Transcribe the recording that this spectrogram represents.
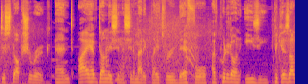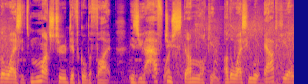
to stop Sherruk, and I have done this in a cinematic playthrough, therefore I've put it on easy because otherwise it's much too difficult to fight, is you have to stun lock him. Otherwise, he will out heal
